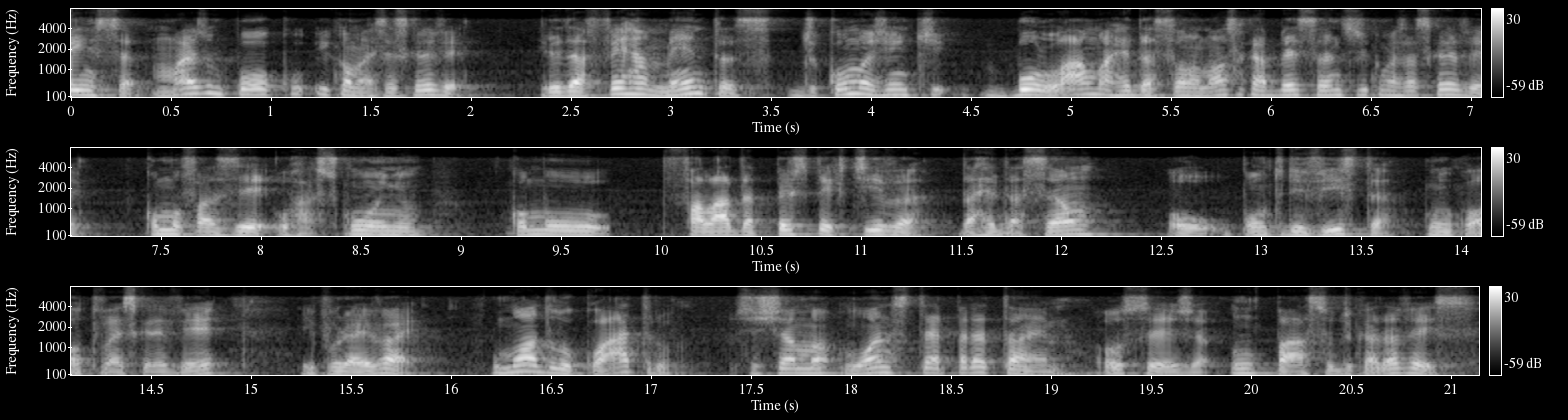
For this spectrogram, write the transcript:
pensa mais um pouco e começa a escrever. Ele dá ferramentas de como a gente bolar uma redação na nossa cabeça antes de começar a escrever como fazer o rascunho, como falar da perspectiva da redação ou o ponto de vista com o qual tu vai escrever e por aí vai. O módulo 4 se chama One Step at a Time, ou seja, um passo de cada vez.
